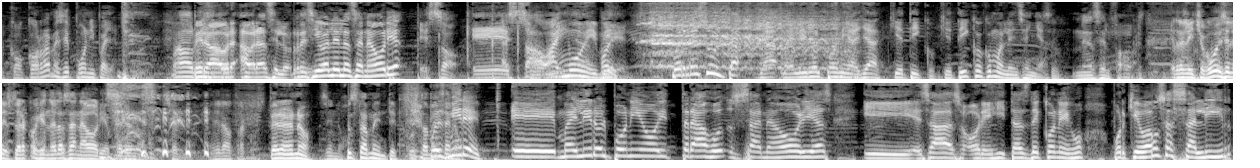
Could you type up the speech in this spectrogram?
no, có- Córrame ese pony para allá. Pero abra, abrácelo, recíbale la zanahoria. Eso. Eso, vaina, muy, bien. muy bien. Pues resulta, ya, My Little Pony allá, quietico, quietico como le enseñé. Me hace el favor. Relinchó como si le estuviera cogiendo la zanahoria, pero no, era otra cosa. Pero no, Sí, no. justamente. Justamente Pues no. mire, eh, My Little Pony hoy trajo zanahorias y esas orejitas de conejo porque vamos a salir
